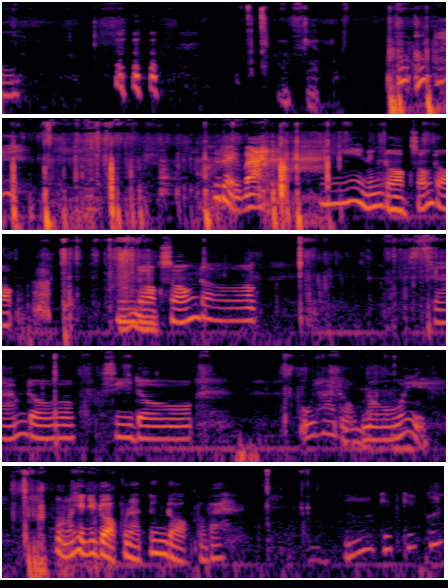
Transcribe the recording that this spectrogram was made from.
เฮ้ยฝาแฝดเอาเอาไปดิคือไหนบ้านี่หนึ่งดอกสองดอกหนึ่งดอกสองดอกสามดอกสี่ดอกอุ้ยห้าดอกน้อยผมมาเห็นอยู่ดอกพุ่นอะตึงดอกป่ะป่ะอ๋อเก็บเก็บก่อน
